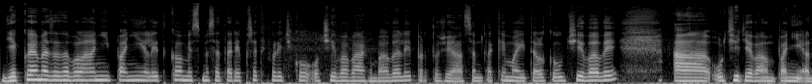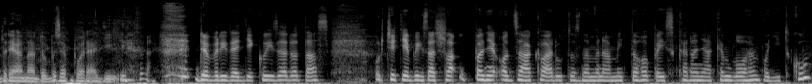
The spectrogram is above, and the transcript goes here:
Děkujeme za zavolání, paní Lidko. My jsme se tady před chviličkou o čivavách bavili, protože já jsem taky majitelkou čivavy a určitě vám paní Adriana dobře poradí. Dobrý den, děkuji za dotaz. Určitě bych začala úplně od základu, to znamená mít toho pejska na nějakém dlouhém vodítku.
